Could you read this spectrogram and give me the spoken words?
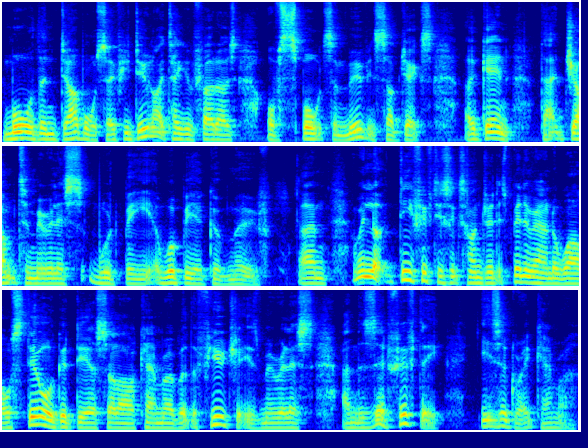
more than double. So if you do like taking photos of sports and moving subjects again that jump to mirrorless would be would be a good move um, I mean, look, D5600, it's been around a while, still a good DSLR camera, but the future is mirrorless, and the Z50 is a great camera.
